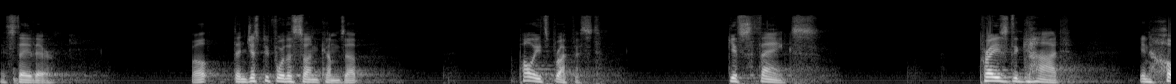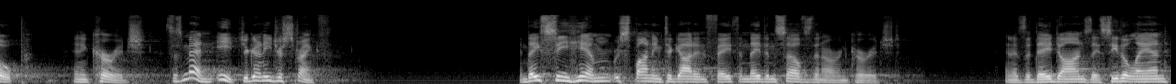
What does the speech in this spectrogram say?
They stay there. Well, then just before the sun comes up, Paul eats breakfast, gives thanks, prays to God in hope and in encourage. Says, Men, eat. You're going to need your strength. And they see him responding to God in faith, and they themselves then are encouraged. And as the day dawns, they see the land.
